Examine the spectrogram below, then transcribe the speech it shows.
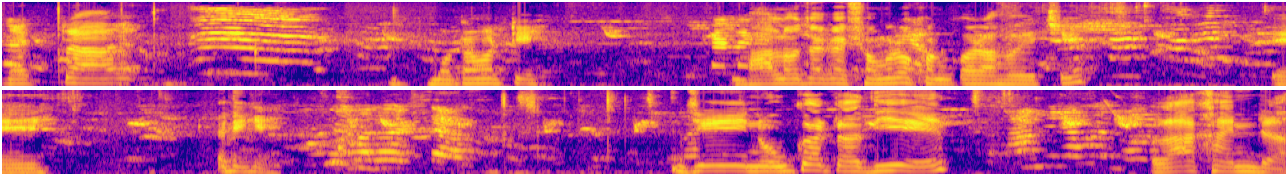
একটা মোটামুটি ভালো জায়গায় সংরক্ষণ করা হয়েছে। এই এদিকে। যে নৌকাটা দিয়ে রাখাইনরা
